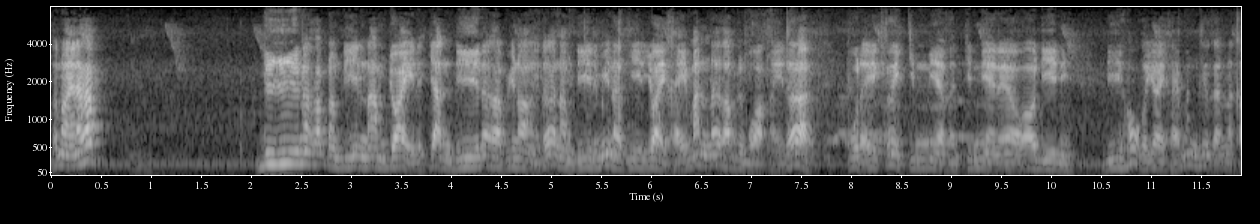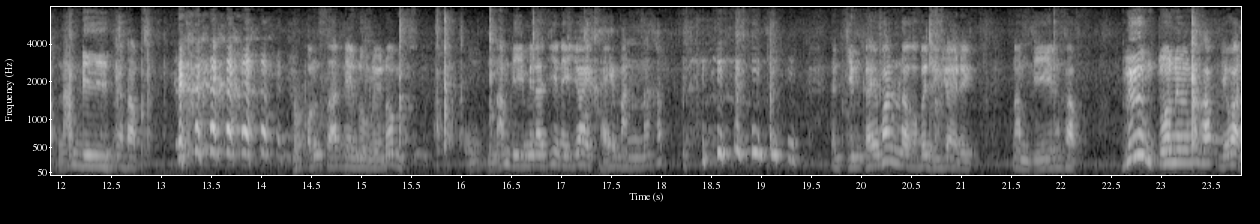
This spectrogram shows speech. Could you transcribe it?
สักหน่อยนะครับ ดีนะครับน้ำดีน้ำย่อยยันดีนะครับพี่น้องเด้อน้ำดีนี่มีหน้าที่ย่อยไขมันนะครับจะบอกให้เด้อผู้ใดเคยกินเนี่ยกันกินเนี่ยแล้วเอาดีนี่ ดีเขาก็ย่อยไขมันคือกันนะครับ น้ำดีนะครับของสัตว์เลี้ยงลูกเลยน้มน้ำดีมีหน้าที่ในย่อยไขมันนะครับกันกินไขมันเราก็ไปถึงย่อยเลยน้ำดีนะครับ ลืมตัวหนึ่งนะครับเดี๋ยวว่า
